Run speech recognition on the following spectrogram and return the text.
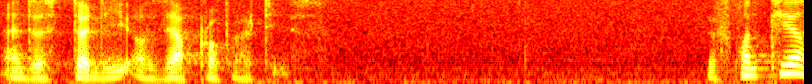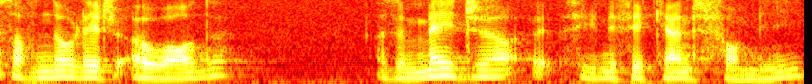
and the study of their properties. The Frontiers of Knowledge Award has a major significance for me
